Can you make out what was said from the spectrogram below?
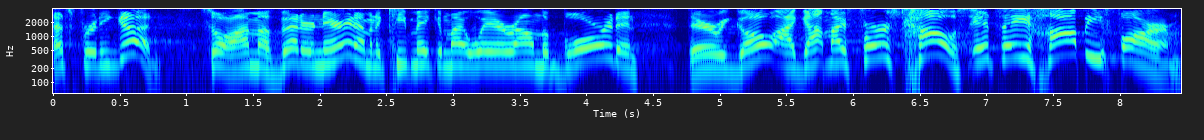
That's pretty good. So I'm a veterinarian. I'm going to keep making my way around the board, and there we go. I got my first house. It's a hobby farm.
